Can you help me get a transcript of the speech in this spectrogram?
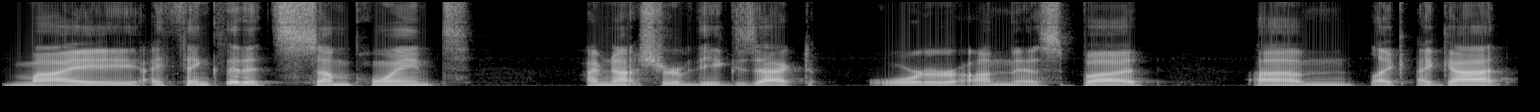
my, I think that at some point, I'm not sure of the exact order on this, but um, like I got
